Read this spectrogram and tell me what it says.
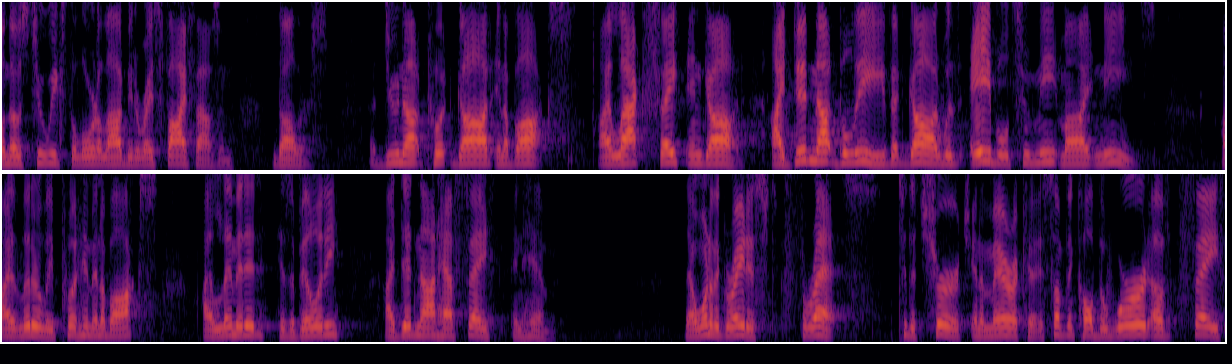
in those two weeks, the Lord allowed me to raise $5,000. Uh, do not put God in a box. I lacked faith in God. I did not believe that God was able to meet my needs. I literally put him in a box. I limited his ability. I did not have faith in him. Now, one of the greatest threats to the church in America is something called the Word of Faith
